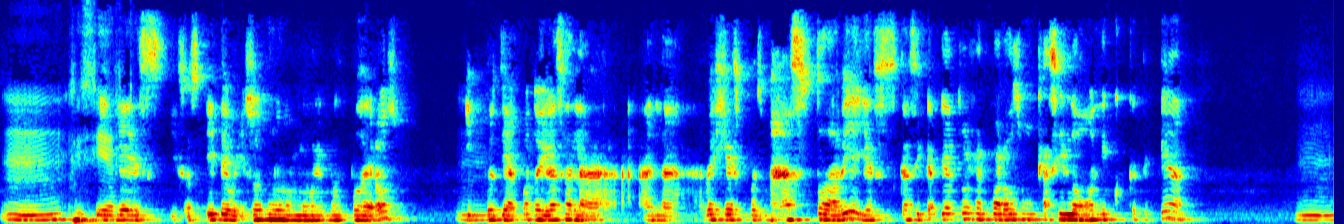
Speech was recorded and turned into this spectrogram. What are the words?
Mm, sí, Y, cierto. es, y eso, es- y te eso es muy, muy, muy poderoso. Y Mm, pues ya cuando llegas a la, a la vejez, pues más todavía, ya es casi, ya tus recuerdos son casi lo único que te queda. Mm,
